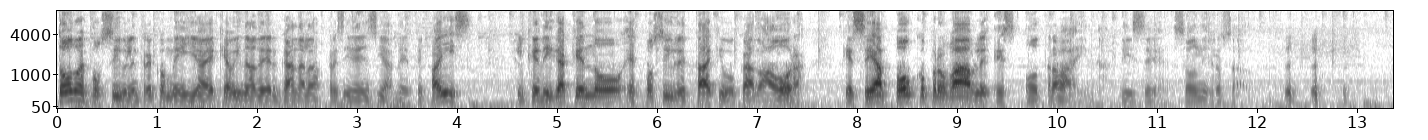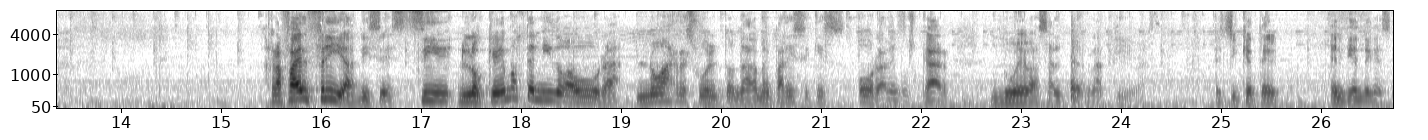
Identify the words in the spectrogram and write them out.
todo es posible, entre comillas, es que Abinader gana la presidencia de este país. El que diga que no es posible está equivocado. Ahora, que sea poco probable es otra vaina, dice Sonny Rosado. Rafael Frías dice, si lo que hemos tenido ahora no ha resuelto nada, me parece que es hora de buscar nuevas alternativas. Es decir, que te entiende que sí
